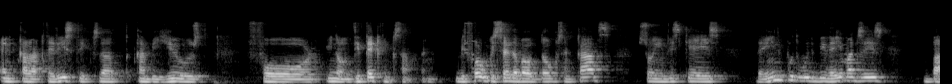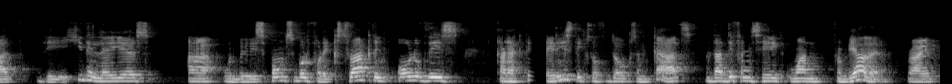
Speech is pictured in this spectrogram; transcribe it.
and characteristics that can be used for you know detecting something. Before we said about dogs and cats, so in this case, the input would be the images, but the hidden layers are, would be responsible for extracting all of these characteristics of dogs and cats that differentiate one from the other, right?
